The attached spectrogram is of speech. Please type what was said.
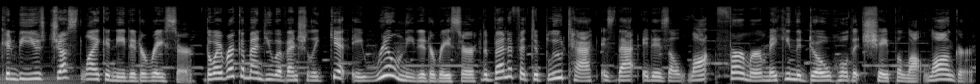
can be used just like a kneaded eraser. Though I recommend you eventually get a real kneaded eraser, the benefit to Blu Tack is that it is a lot firmer, making the dough hold its shape a lot longer.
